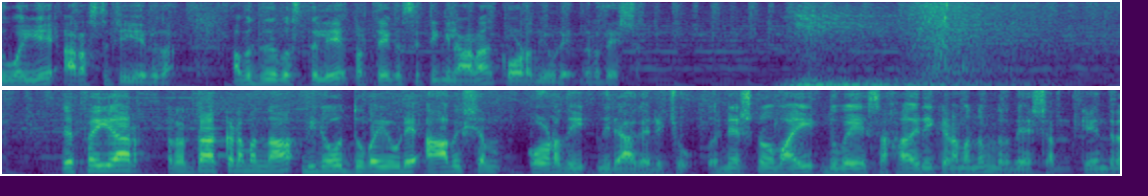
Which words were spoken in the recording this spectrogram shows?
ദുവൈയെ അറസ്റ്റ് ചെയ്യരുത്. അവധി ദിവസത്തിലെ പ്രത്യേക സിറ്റിംഗിലാണ് കോടതിയുടെ നിർദ്ദേശം. എഫ്ഐആർ റദ്ദാക്കണമെന്ന വിനോദ് ദുബൈയുടെ ആവശ്യം കോടതി നിരാകരിച്ചു. അന്വേഷണവുമായി ദുബൈ സഹകരിക്കണമെന്നും നിർദ്ദേശം. കേന്ദ്ര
